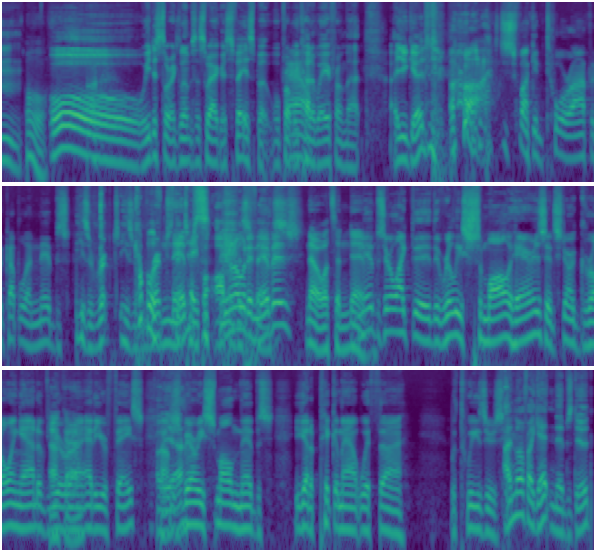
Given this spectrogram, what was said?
Mm. Oh. Oh, we just saw a glimpse of Swagger's face, but we'll probably Ow. cut away from that. Are you good? Oh, I just fucking tore off a couple of nibs. He's ripped. He's Couple of ripped the nibs? tape off. you know of what a his nib is? No, what's a nib? Nibs are like the, the really small hairs that start growing out of your uh, out of your face. Oh, Just yeah? very small nibs. You got to pick them out with uh, with tweezers. I don't know if I get nibs, dude.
